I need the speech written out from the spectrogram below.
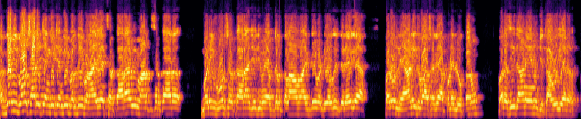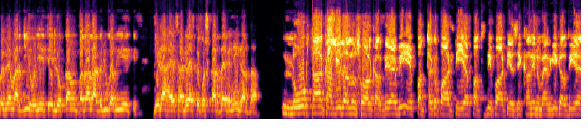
ਅੱਗੇ ਵੀ ਬਹੁਤ ਸਾਰੇ ਚੰਗੇ ਚੰਗੇ ਬੰਦੇ ਬਣਾਏ ਆ, ਸਰਕਾਰਾਂ ਵੀ, ਮਾਨਕ ਸਰਕਾਰ ਬਣੀ ਹੋਰ ਸਰਕਾਰਾਂ 'ਚ, ਜਿਵੇਂ ਅਬਦੁਲ ਕਲਾਮ ਆ, ਏਡੇ ਵੱਡੇ ਉਹਦੇ ਤੇ ਰਹਿ ਗਿਆ, ਪਰ ਉਹ ਨਿਆਂ ਨਹੀਂ ਦਵਾ ਸਕਿਆ ਆਪਣੇ ਲੋਕਾਂ ਨੂੰ। ਪਰ ਅਸੀਂ ਤਾਂ ਇਹਨੂੰ ਜਿਤਾਓ ਯਾਰ, ਕੋਈ ਮਰਜ਼ੀ ਹੋ ਜੇ ਤੇ ਲੋਕਾਂ ਨੂੰ ਪਤਾ ਲੱਗ ਜੂਗਾ ਵੀ ਇਹ ਜਿਹੜਾ ਹੈ ਸਾਡੇ ਵਾਸਤੇ ਕੁਝ ਕਰਦਾ ਕਿ ਨਹੀਂ ਕਰਦਾ। ਲੋਕ ਤਾਂ ਅਕਾਲੀ ਦਲ ਨੂੰ ਸਵਾਲ ਕਰਦੇ ਆ ਵੀ ਇਹ ਪੰਥਕ ਪਾਰਟੀ ਹੈ ਪੰਥ ਦੀ ਪਾਰਟੀ ਹੈ ਸਿੱਖਾਂ ਦੀ ਨੁਮਾਇੰਦਗੀ ਕਰਦੀ ਹੈ।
